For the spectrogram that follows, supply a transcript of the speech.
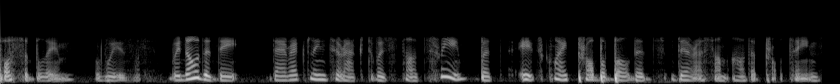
possibly with. We know that they directly interact with STAT3, but it's quite probable that there are some other proteins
